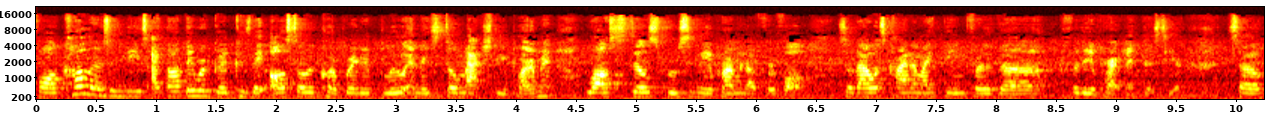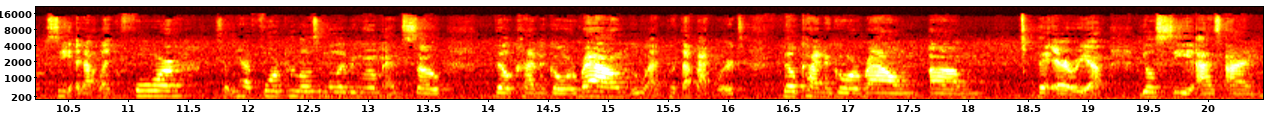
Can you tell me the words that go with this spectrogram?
fall colors in these, I thought they were good because they also incorporated blue and they still matched the apartment while still sprucing the apartment up for fall. So that was kind of my theme for the for the apartment this year. So see, I got like four, so we have four pillows in the living room and so they'll kind of go around, ooh, I put that backwards. They'll kind of go around um, the area. You'll see as I'm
